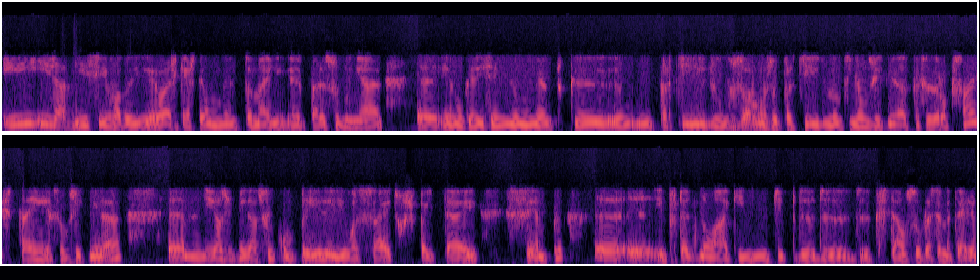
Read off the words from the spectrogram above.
E, e já disse, e volto a dizer, eu acho que este é um momento também para sublinhar. Eu nunca disse em nenhum momento que o partido, os órgãos do partido não tinham legitimidade para fazer opções, têm essa legitimidade. a legitimidade foi cumprida e eu aceito, respeitei sempre. E, portanto, não há aqui nenhum tipo de, de, de questão sobre essa matéria.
